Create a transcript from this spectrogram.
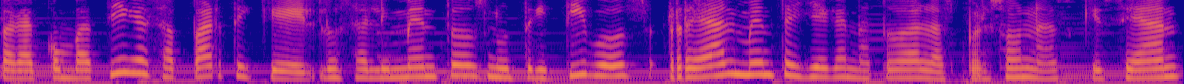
para combatir esa parte y que los alimentos nutritivos realmente lleguen a todas las personas, que sean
